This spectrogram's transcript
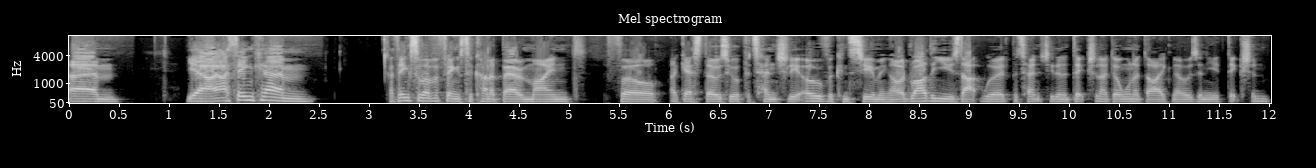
Um, yeah, I think um, I think some other things to kind of bear in mind for I guess those who are potentially over consuming. I would rather use that word potentially than addiction. I don't want to diagnose any addiction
